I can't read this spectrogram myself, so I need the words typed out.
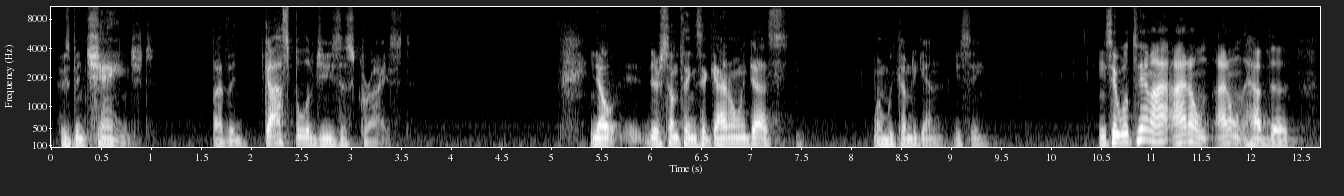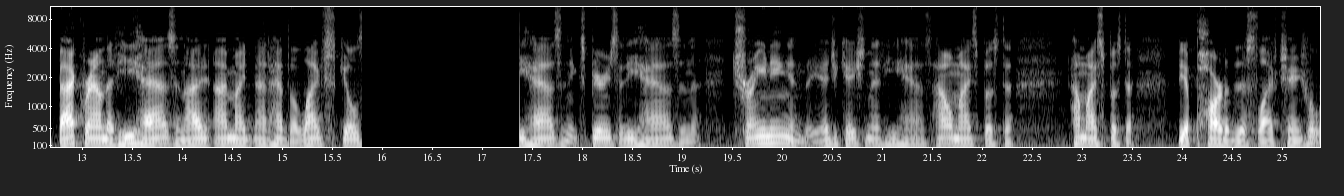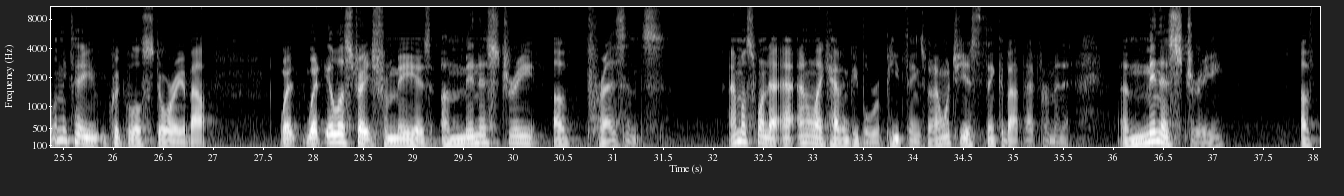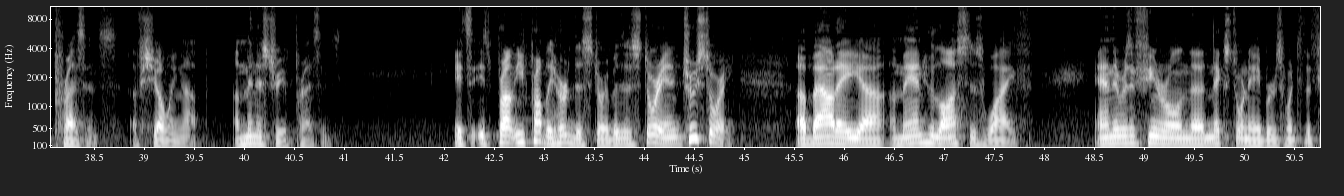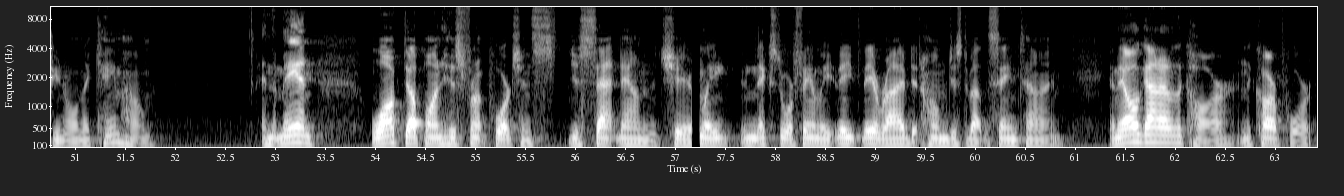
who's been changed by the gospel of Jesus Christ. You know, there's some things that God only does when we come together, you see? You say, well, Tim, I, I, don't, I don't have the background that he has, and I, I might not have the life skills he has, and the experience that he has, and the training and the education that he has. How am I supposed to, how am I supposed to be a part of this life change? Well, let me tell you a quick little story about what, what illustrates for me is a ministry of presence. I almost want to, I don't like having people repeat things, but I want you to just think about that for a minute. A ministry of presence, of showing up, a ministry of presence. It's, it's prob- you've probably heard this story, but it's a story, and a true story, about a, uh, a man who lost his wife. And there was a funeral, and the next door neighbors went to the funeral, and they came home. And the man walked up on his front porch and just sat down in the chair. The next door family, they, they arrived at home just about the same time. And they all got out of the car in the carport.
